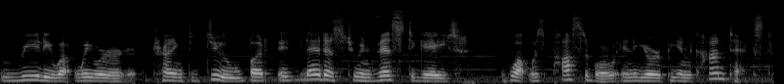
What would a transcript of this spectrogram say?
really what we were trying to do, but it led us to investigate what was possible in a European context.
